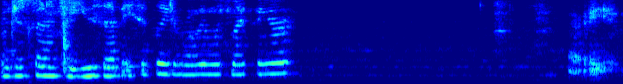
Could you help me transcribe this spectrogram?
I'm just going to use that basically to rub in with my finger. Alright.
